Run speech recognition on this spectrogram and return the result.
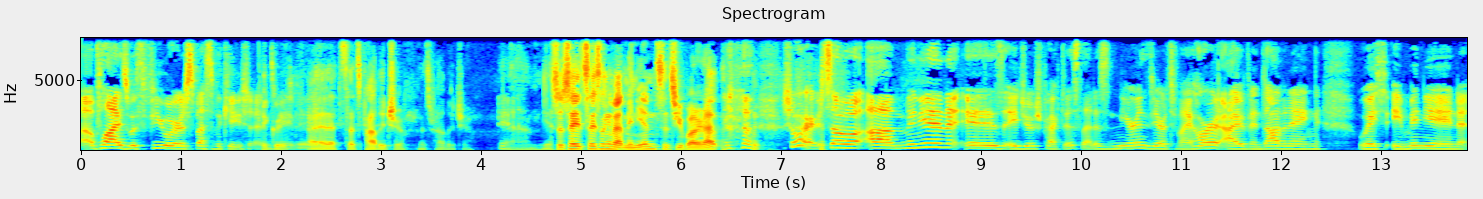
applies with fewer specifications. Agreed. Uh, that's that's probably true. That's probably true. Yeah. Um, yeah. So say say something about Minyan since you brought it up. Sure. So, um, minyan is a Jewish practice that is near and dear to my heart. I've been davening with a minyan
